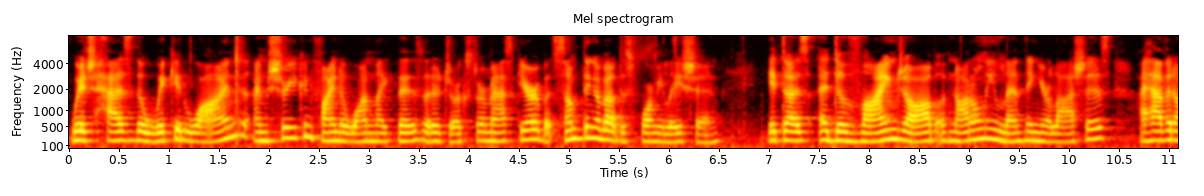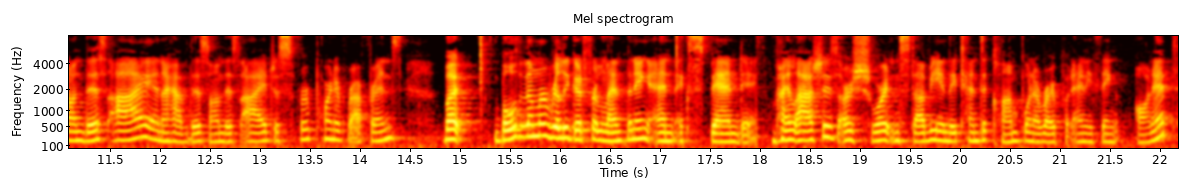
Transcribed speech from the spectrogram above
which has the Wicked Wand. I'm sure you can find a wand like this at a drugstore mascara, but something about this formulation. It does a divine job of not only lengthening your lashes, I have it on this eye and I have this on this eye just for point of reference, but both of them are really good for lengthening and expanding. My lashes are short and stubby and they tend to clump whenever I put anything on it.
